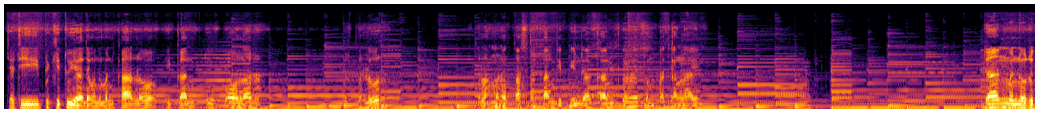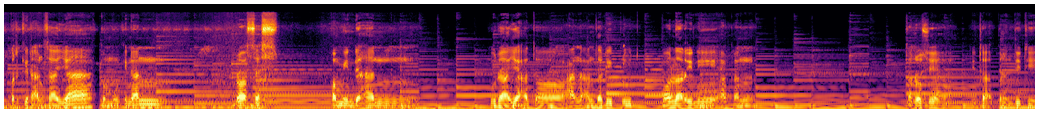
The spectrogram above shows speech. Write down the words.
Jadi begitu ya teman-teman kalau ikan blue polar bertelur setelah menetas akan dipindahkan ke tempat yang lain. Dan menurut perkiraan saya kemungkinan proses pemindahan buraya atau anak dari polar ini akan terus ya tidak berhenti di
